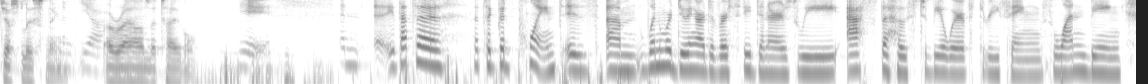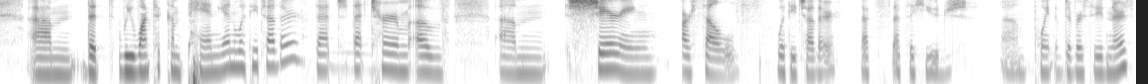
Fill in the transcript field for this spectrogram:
just listening yeah, around the table. Yes. And uh, that's a that's a good point. Is um, when we're doing our diversity dinners, we ask the host to be aware of three things. One being um, that we want to companion with each other. That that term of um, sharing ourselves with each other. That's that's a huge um, point of diversity dinners.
